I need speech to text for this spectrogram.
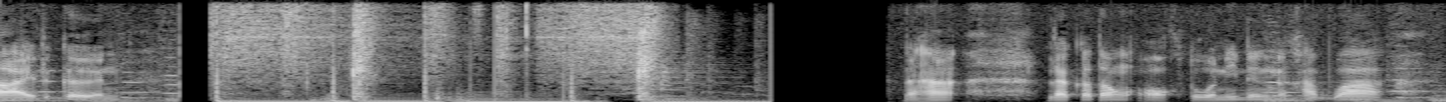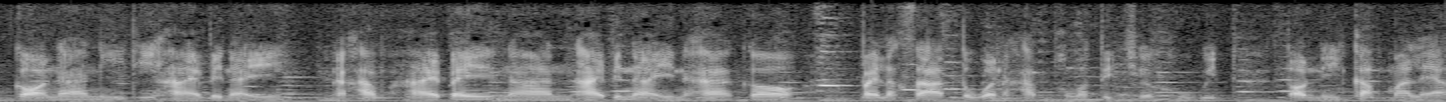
ร้ายเหลือเกินนะฮะแล้วก็ต้องออกตัวนิดนึงนะครับว่าก่อนหน้านี้ที่หายไปไหนนะครับ หายไปนานหายไปไหนนะฮะก็ไปรักษาตัวนะครับ เพราะว่าติดเชื้อโควิด ตอนนี้กลับมาแล้ว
